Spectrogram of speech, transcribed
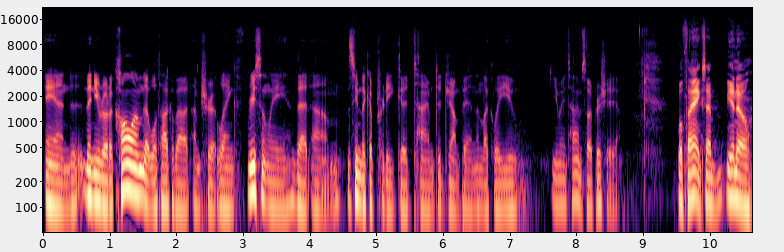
and then you wrote a column that we'll talk about, I'm sure, at length recently. That um, it seemed like a pretty good time to jump in, and luckily you you made time, so I appreciate you. Well, thanks. I'm, you know,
